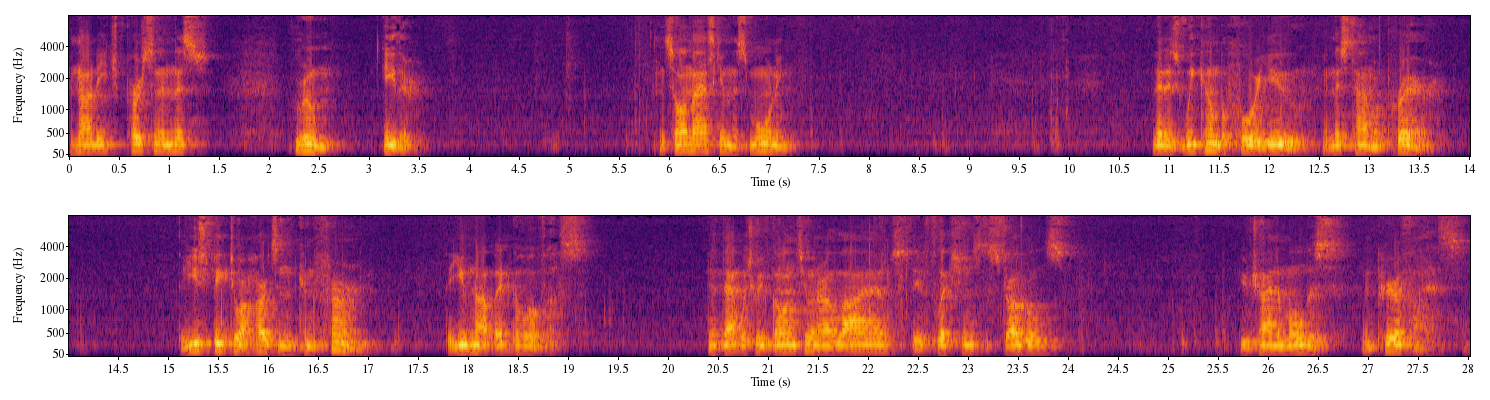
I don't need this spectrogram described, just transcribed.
And not each person in this room either. And so I'm asking this morning that as we come before you in this time of prayer, that you speak to our hearts and confirm that you've not let go of us. That which we've gone through in our lives, the afflictions, the struggles, you're trying to mold us and purify us.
